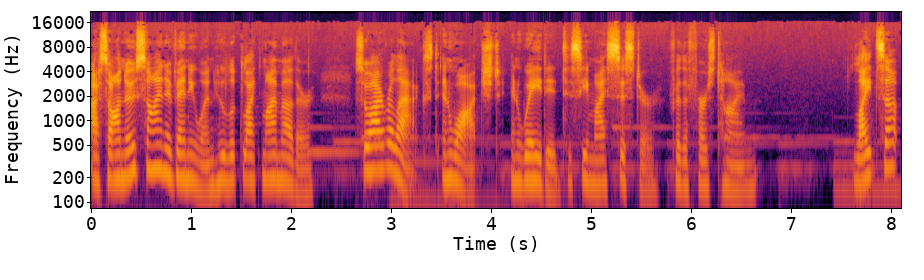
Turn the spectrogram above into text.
I saw no sign of anyone who looked like my mother, so I relaxed and watched and waited to see my sister for the first time. Lights up,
